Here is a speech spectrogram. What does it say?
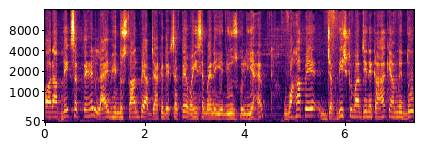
और आप देख सकते हैं लाइव हिंदुस्तान पे आप जाके देख सकते हैं, वहीं से मैंने ये न्यूज़ को लिया है। वहाँ पे जगदीश कुमार जी ने कहा कि हमने दो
